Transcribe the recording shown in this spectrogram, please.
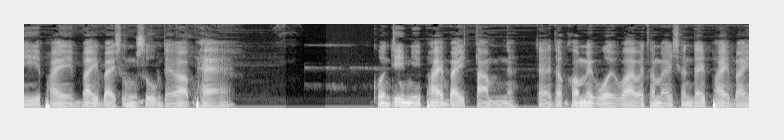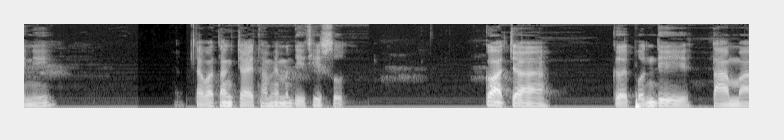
ดีๆไพ่ใบใบสูงๆแต่ว่าแพ้ คนที่มีไพ่ใบต่ำนะแต่ถ้าเขาไม่โวยวายว่าทำไมฉันได้ไพ่ใบนี้ แต่ว่าตั้งใจทำให้มันดีที่สุด ก็อาจจะเกิดผลดีตามมา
